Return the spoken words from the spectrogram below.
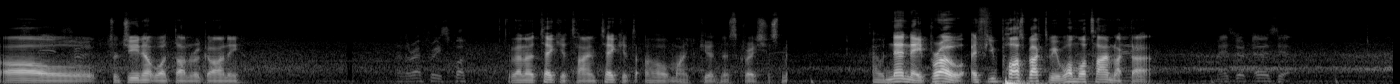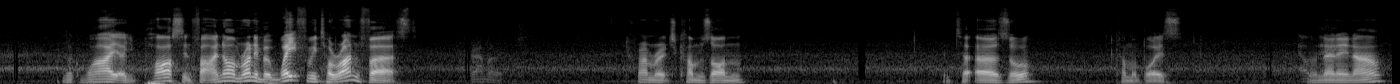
Oh, Jorginho. Well done, Rugani. Leno, take your time. Take it. Oh, my goodness gracious me. Oh, Nene, bro. If you pass back to me one more time like that. Look, why are you passing for? I know I'm running, but wait for me to run first. Kramaric comes on. Into Ozil. Come on, boys. Oh, Nene now.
